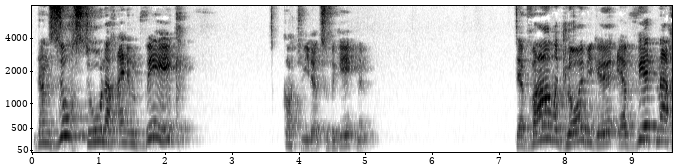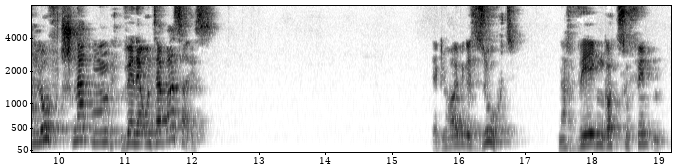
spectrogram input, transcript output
dann suchst du nach einem Weg, Gott wieder zu begegnen. Der wahre Gläubige, er wird nach Luft schnappen, wenn er unter Wasser ist. Der Gläubige sucht nach Wegen, Gott zu finden.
